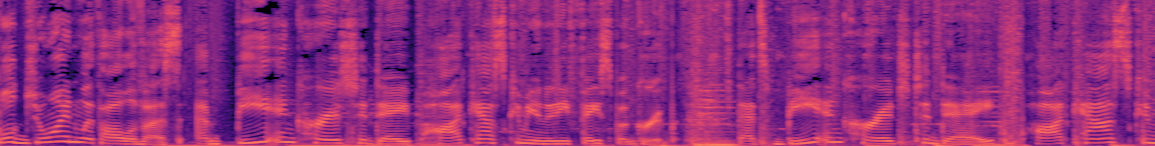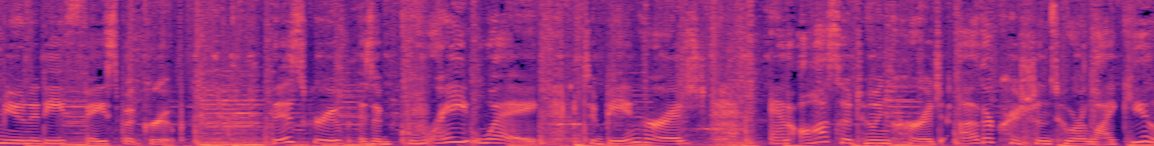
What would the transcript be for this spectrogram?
Well, join with all of us at Be Encouraged Today podcast community Facebook group. That's Be Encouraged Today podcast community Facebook group. This group is a great way to be encouraged and also to encourage other Christians who are like you,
